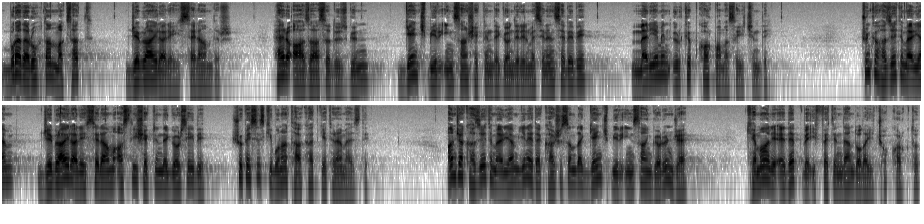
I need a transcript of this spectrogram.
Burada ruhtan maksat, Cebrail aleyhisselamdır. Her azası düzgün, genç bir insan şeklinde gönderilmesinin sebebi, Meryem'in ürküp korkmaması içindi. Çünkü Hz. Meryem, Cebrail aleyhisselamı asli şeklinde görseydi, şüphesiz ki buna takat getiremezdi. Ancak Hz. Meryem yine de karşısında genç bir insan görünce, kemali edep ve iffetinden dolayı çok korktu.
